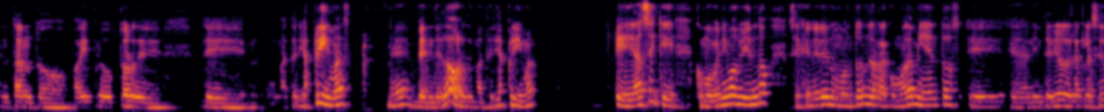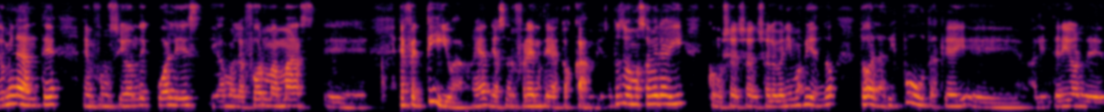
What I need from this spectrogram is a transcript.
en tanto país productor de, materias primas, eh, vendedor de materias primas, eh, hace que, como venimos viendo, se generen un montón de reacomodamientos eh, eh, al interior de la clase dominante en función de cuál es, digamos, la forma más efectiva de hacer frente a estos cambios. Entonces vamos a ver ahí, como ya, ya, lo venimos viendo, todas las disputas que hay al interior de,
